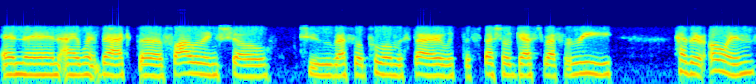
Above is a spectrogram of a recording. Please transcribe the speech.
And then I went back the following show to wrestle Paloma Starr with the special guest referee Heather Owens,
